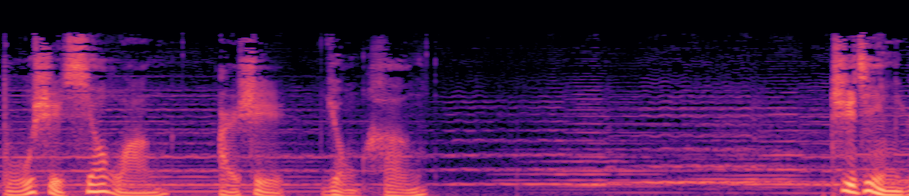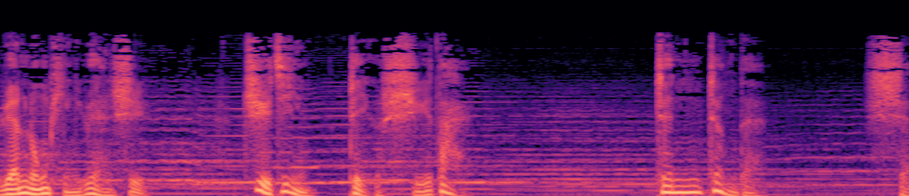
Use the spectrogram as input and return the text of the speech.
不是消亡，而是永恒。致敬袁隆平院士，致敬这个时代，真正的神。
